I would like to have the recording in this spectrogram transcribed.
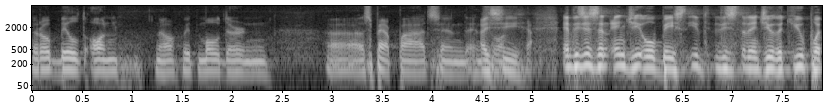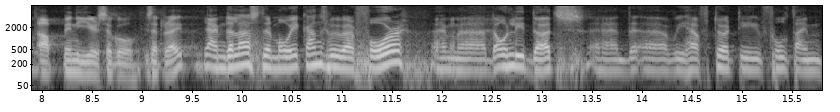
that are built on, you know, with modern uh, spare parts and, and I so see. Yeah. And this is an NGO based, this is an NGO that you put up many years ago, is that right? Yeah, I'm the last the Mohicans. We were four. I'm uh, the only Dutch, and uh, we have 30 full time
